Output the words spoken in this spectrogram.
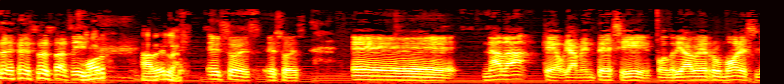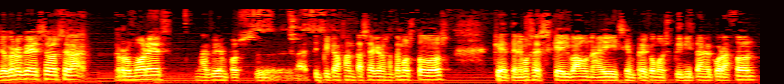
es, eso es así. Mortadela. Eso es, eso es. Eh, nada, que obviamente sí, podría haber rumores. Yo creo que eso será rumores más bien pues la típica fantasía que nos hacemos todos, que tenemos Scalebound ahí siempre como espinita en el corazón,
